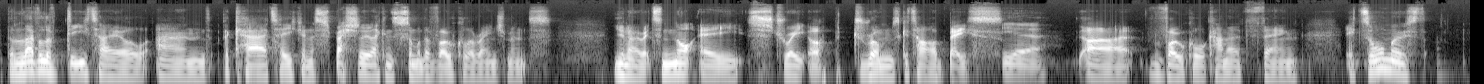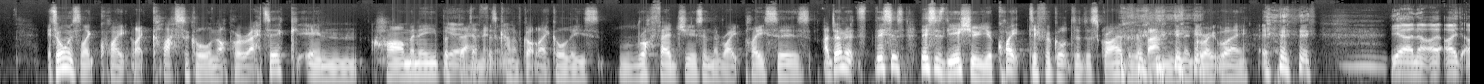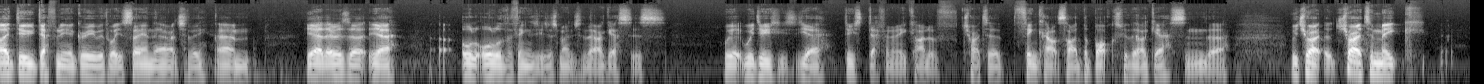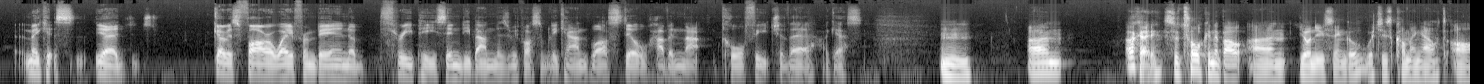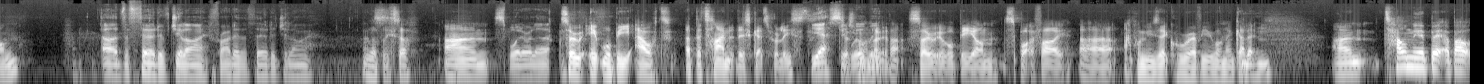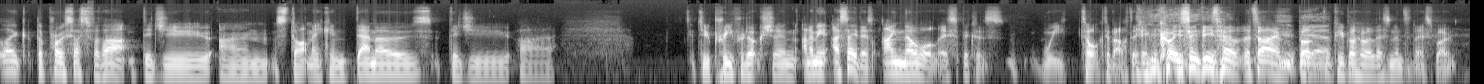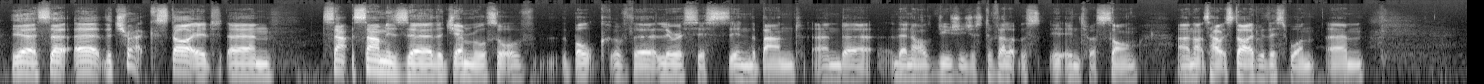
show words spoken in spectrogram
the level of detail and the care taken, especially like in some of the vocal arrangements. You know, it's not a straight up drums, guitar, bass Yeah, uh, vocal kind of thing. It's almost it's almost like quite like classical and operatic in harmony, but Yeah, then it's kind of got like all these rough edges in the right places. I don't know. It's, this is this is the issue. You're quite difficult to describe as a band in a great way. yeah, no, I, I I do definitely agree with what you're saying there. Actually, um, yeah, there is a yeah, all all of the things you just mentioned there. I guess is we we do yeah do definitely kind of try to think outside the box with it. I guess, and uh, we try try to make make it yeah go as far away from being a three piece indie band as we possibly can, while still having that core feature there. I guess. Okay, so talking about um, your new single, which is coming out on Uh, the third of July, Friday the third of July. lovely stuff. Um, Spoiler alert. so it will be out at the time that this gets released. Yes, it Just will wanna be. note that. So it will be on Spotify, uh, Apple Music, wherever you want to get Mm-hmm. it. Um, tell me a bit about like the process for that. Did you um, start making demos? Did you uh, do pre-production? And I mean, I say this, I know all this because we talked about it in quite some detail at the time, but Yeah. the people who are listening to this won't. Yeah, so uh, the track started. Um, Sam, Sam is uh, the general sort of the bulk of the lyricists in the band, and uh, then I'll usually just develop this into a song, and that's how it started with this one. Um,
